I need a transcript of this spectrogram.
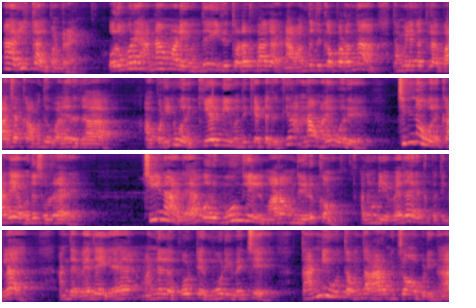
நான் ரீகால் பண்ணுறேன் ஒரு முறை அண்ணாமலை வந்து இது தொடர்பாக நான் வந்ததுக்கு அப்புறம் தான் தமிழகத்தில் பாஜக வந்து வளருதா? அப்படின்னு ஒரு கேள்வி வந்து கேட்டதுக்கு அண்ணாமலை ஒரு சின்ன ஒரு கதையை வந்து சொல்கிறாரு சீனாவில் ஒரு மூங்கில் மரம் வந்து இருக்கும். அதனுடைய விதை இருக்குது பார்த்தீங்களா அந்த விதையை மண்ணில் போட்டு மூடி வச்சு தண்ணி ஊற்ற வந்து ஆரம்பித்தோம் அப்படின்னா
